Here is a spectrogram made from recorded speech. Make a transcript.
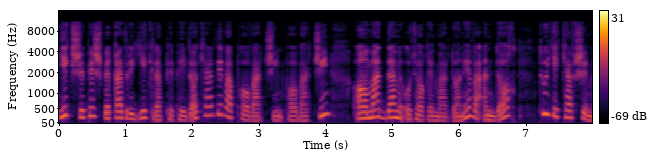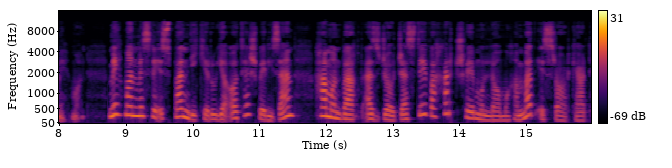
یک شپش به قدر یک لپه پیدا کرده و پاورچین پاورچین آمد دم اتاق مردانه و انداخت توی کفش مهمان. مهمان مثل اسپندی که روی آتش بریزن همان وقت از جا جسته و هرچه ملا محمد اصرار کرد.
